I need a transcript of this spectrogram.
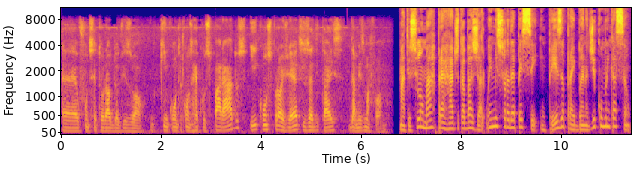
é, o Fundo Setorial do audiovisual, que encontra com os recursos parados e com os projetos e os editais da mesma forma. Matheus Silomar para a Rádio Tabajaro, emissora da EPC, empresa praibana de comunicação.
